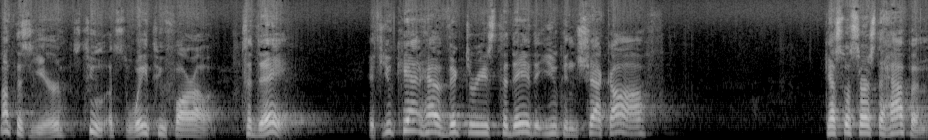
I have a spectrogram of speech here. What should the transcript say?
Not this year. It's too it's way too far out. Today. If you can't have victories today that you can check off, guess what starts to happen?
